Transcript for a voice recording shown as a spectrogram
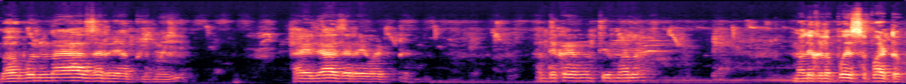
भाऊ बनून नाही आजार आहे आपली म्हणजे आईला आजार आहे वाटतं आणि ते काय म्हणते मला मला इकडं पैसा पाठव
